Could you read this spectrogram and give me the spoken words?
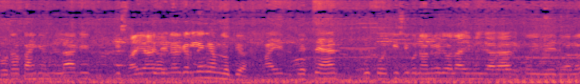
होटल कहीं के मिल रहा है कि किस भाई आज डिनर कर लेंगे हम लोग क्या? भाई देखते हैं। कुछ कोई किसी को नॉनवेज वाला ही मिल जा रहा है कोई वेज वाला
